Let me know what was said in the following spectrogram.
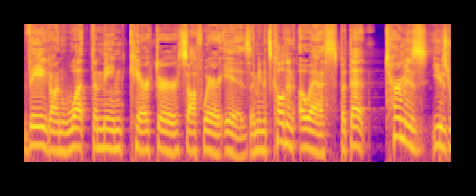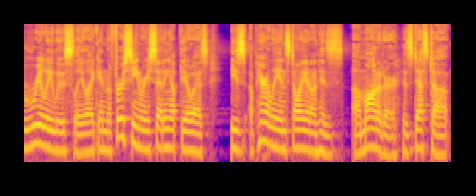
vague on what the main character software is. I mean, it's called an OS, but that term is used really loosely. Like in the first scene where he's setting up the OS, he's apparently installing it on his uh, monitor, his desktop.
